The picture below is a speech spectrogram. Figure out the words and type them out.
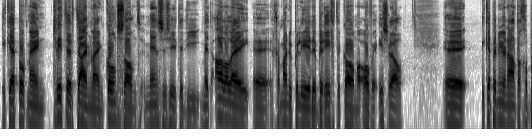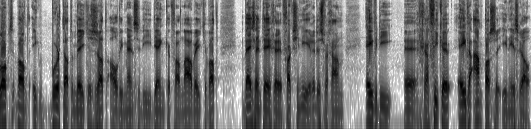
Ik heb op mijn Twitter-timeline constant mensen zitten die met allerlei uh, gemanipuleerde berichten komen over Israël. Uh, ik heb er nu een aantal geblokt, want ik word dat een beetje zat. Al die mensen die denken van, nou weet je wat, wij zijn tegen vaccineren, dus we gaan even die uh, grafieken even aanpassen in Israël.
